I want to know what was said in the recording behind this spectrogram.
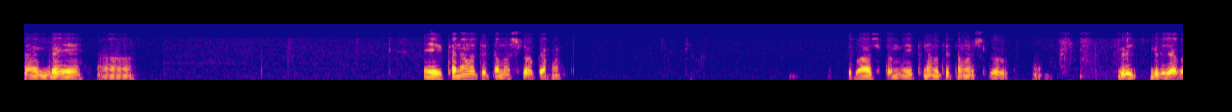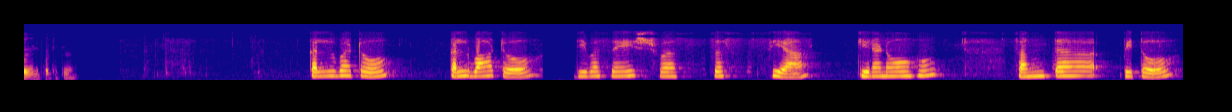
अग्रे एकनवतितमश्लोकः। सुभाषितम् एकनवतितमश्लोक। गिरिजा भगिनी पठति। कल्वटो, कल्वाटो दिवसेश्वस्य किरणोः सन्तपितो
